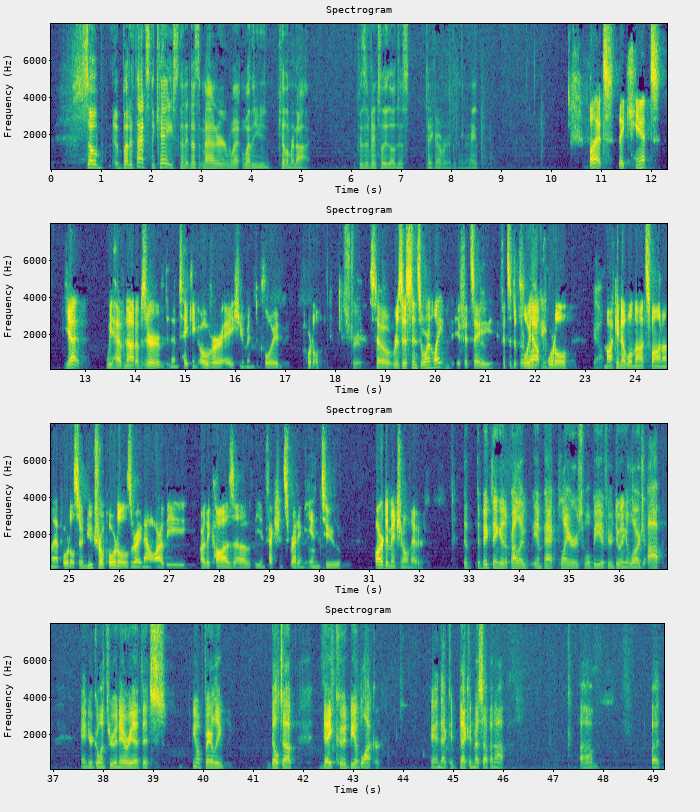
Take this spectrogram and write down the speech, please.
So, but if that's the case, then it doesn't matter wh- whether you kill them or not, because eventually they'll just take over everything, right? But they can't yet. We have not observed them taking over a human deployed portal. It's true. So resistance or enlightened, if it's a They're- if it's a deployed out portal, Yeah. Machina will not spawn on that portal. So neutral portals right now are the are the cause of the infection spreading into our dimensional node. The the big thing that'll probably impact players will be if you're doing a large op and you're going through an area that's you know fairly built up, they could be a blocker, and that could that could mess up an op. Um, but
